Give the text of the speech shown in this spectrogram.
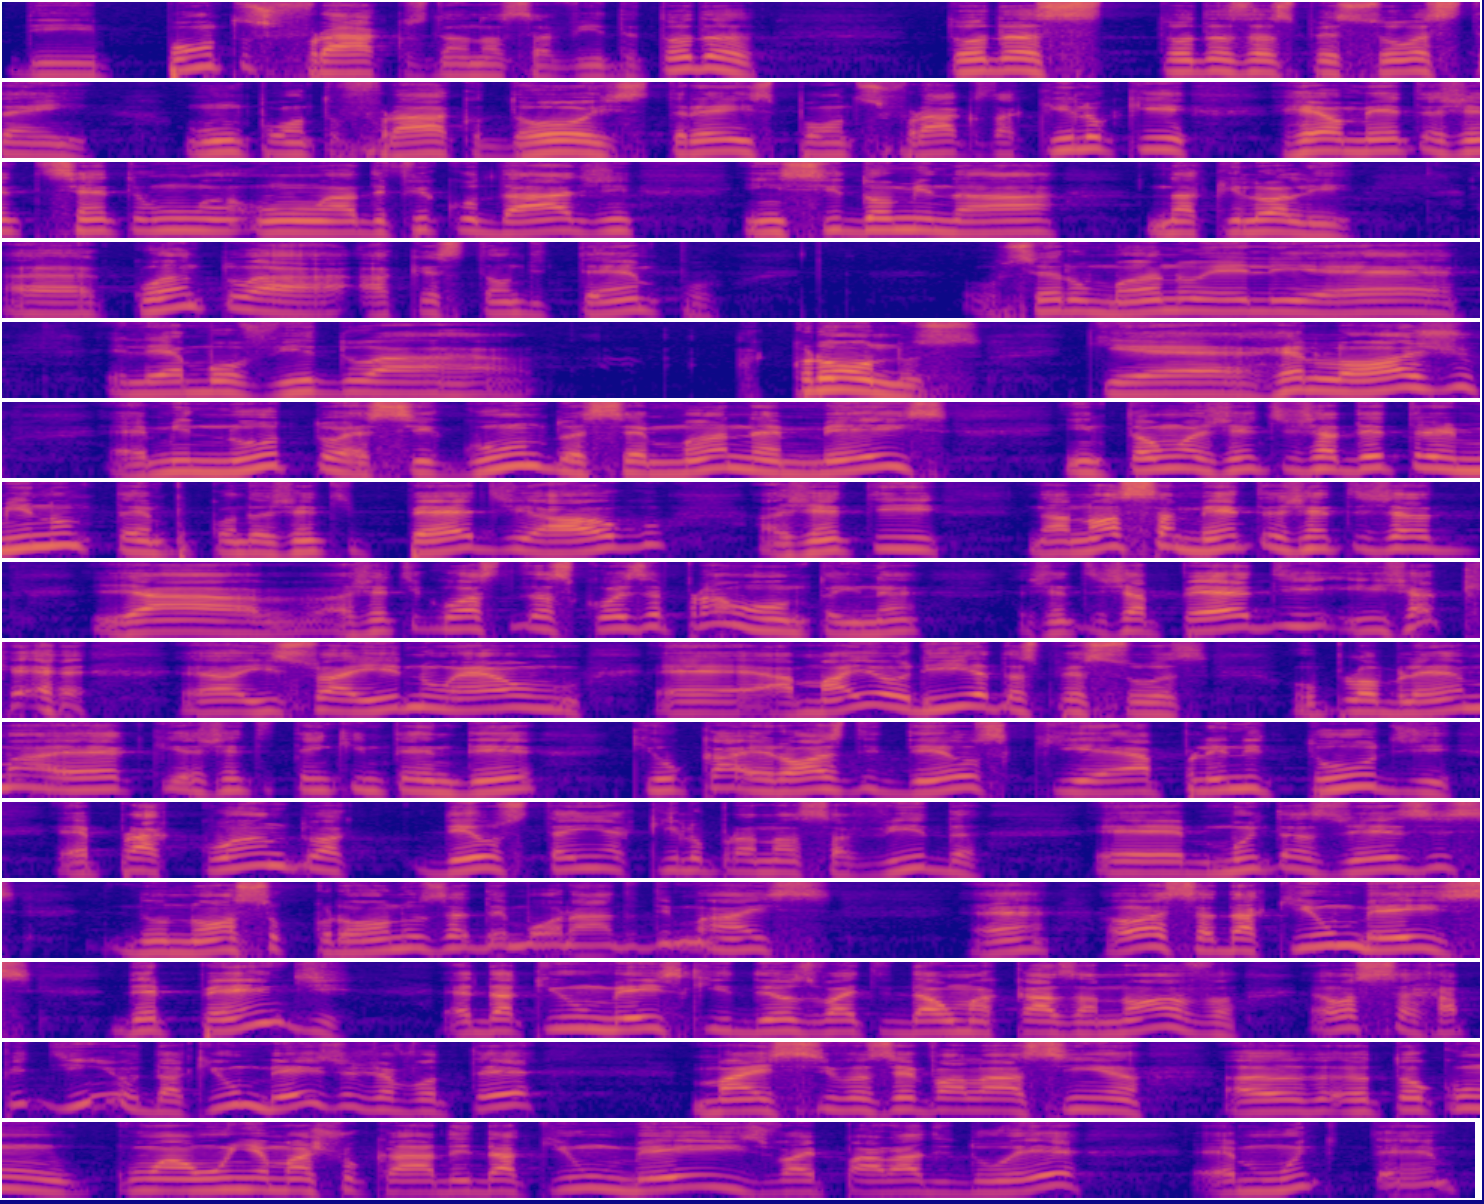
de pontos fracos na nossa vida. Toda, todas, todas as pessoas têm um ponto fraco, dois, três pontos fracos, aquilo que realmente a gente sente uma, uma dificuldade em se dominar naquilo ali. Ah, quanto à questão de tempo, o ser humano ele é, ele é movido a, a cronos, que é relógio, é minuto, é segundo, é semana, é mês. Então a gente já determina um tempo. Quando a gente pede algo, a gente, na nossa mente, a gente já já a gente gosta das coisas para ontem, né? A gente já pede e já quer. É, isso aí não é, um, é a maioria das pessoas. O problema é que a gente tem que entender que o Kairos de Deus, que é a plenitude, é para quando Deus tem aquilo para a nossa vida, é, muitas vezes no nosso cronos é demorado demais. É? Nossa, daqui um mês, depende é daqui um mês que Deus vai te dar uma casa nova, nossa, é rapidinho, daqui um mês eu já vou ter. Mas se você falar assim, eu estou com, com a unha machucada e daqui um mês vai parar de doer, é muito tempo.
